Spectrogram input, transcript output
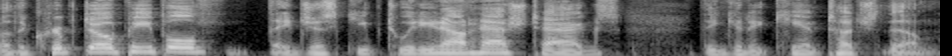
But the crypto people, they just keep tweeting out hashtags thinking it can't touch them.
